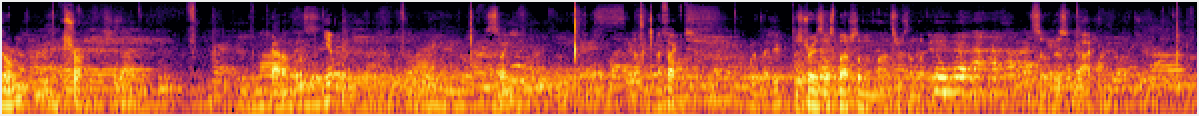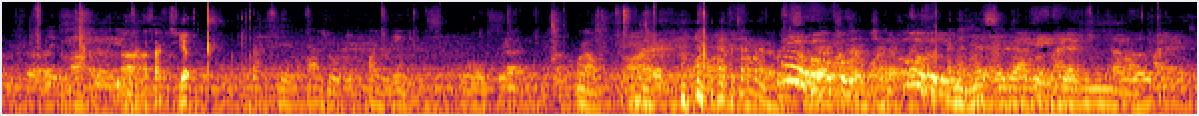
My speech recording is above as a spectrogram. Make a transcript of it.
Normal. Sure. Battle. Yep. Sweet. Effect. What's that do? Destroys all special summon monsters on the field. So this will die. Uh, effect. Yep. Casual, playing dangerous. Well, at the time when I first started, and then this you guys are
